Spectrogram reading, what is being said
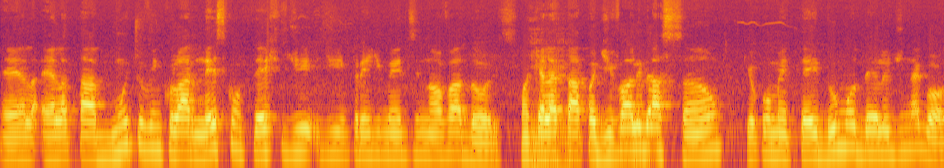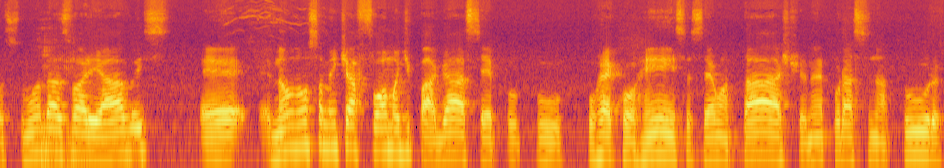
ela está muito vinculada nesse contexto de, de, empreendimentos inovadores, com aquela uhum. etapa de validação que eu comentei do modelo de negócio. Uma das uhum. variáveis é não, não somente a forma de pagar, se é por, por, por, recorrência, se é uma taxa, né, por assinatura,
